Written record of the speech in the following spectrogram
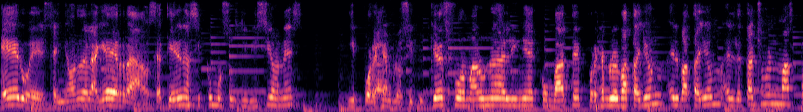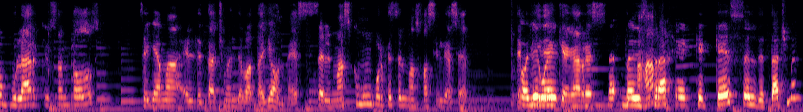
héroe, señor de la guerra, o sea, tienen así como sus divisiones. Y por Claro. ejemplo, si tú quieres formar una línea de combate, por ejemplo, el batallón, el batallón, el detachment más popular que usan todos se llama el detachment de batallón. Es el más común porque es el más fácil de hacer. Te Oye, pide que agarres. Me, me distraje. ¿Qué, ¿Qué es el detachment?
